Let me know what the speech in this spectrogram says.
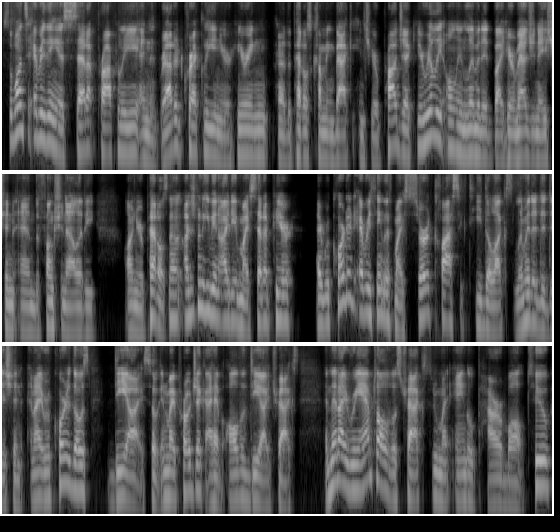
So once everything is set up properly and routed correctly and you're hearing uh, the pedals coming back into your project, you're really only limited by your imagination and the functionality on your pedals. Now, I just want to give you an idea of my setup here. I recorded everything with my Suhr Classic T Deluxe limited edition, and I recorded those DI. So in my project, I have all the DI tracks. And then I reamped all of those tracks through my ENGL Powerball 2.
